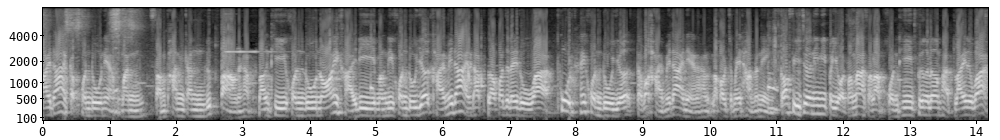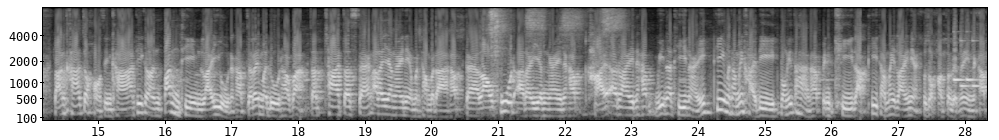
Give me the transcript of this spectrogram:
รายได้กับคนดูเนี่ยมันสัมพันธ์กันหรือเปล่านะครับ บางทีคนดูน้อยขายดี บางทีคนดูเยอะขายไม่ได้นะครับ เราก็จะได้รู้ว่าพูดให้คนดูเยอะแต่ว่าขายไม่ได้เนี่ยนะครับเราก็จะไม่ทำนั่นเอง ก็ฟีเจอร์นี้มีประโยชน์มากๆสำหรับคนที่เพิ่งเริ่มหัดไลฟ์หรือว่าร้านค้าเจ้าของสินค้าที่กำลังปั้นทีมไลฟ์อยู่นะครับจะได้มาดูนะครับว่าจัดชาจัดแสงอะไรยังไงเนี่ยมันธรรมดาครับแต่เราพูดอะไรยังไงนะครับขายอะไรนะครับวินาทีไหนที่มันทำให้ขายดี ตรงนี้ต่างหากนะครับเป็นคีย์หลักที่ทำให้ไลฟ์เนี่ยประสบความสำเร็จนั่นเองนะครับ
